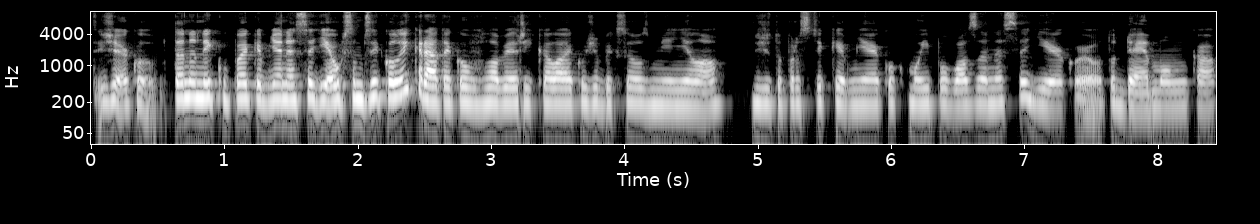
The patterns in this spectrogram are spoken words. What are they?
Takže jako ten Nick úplně ke mně nesedí. Já už jsem si kolikrát jako v hlavě říkala, jako že bych se ho změnila. Že to prostě ke mně jako k mojí povaze nesedí, jako jo, to démonka.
